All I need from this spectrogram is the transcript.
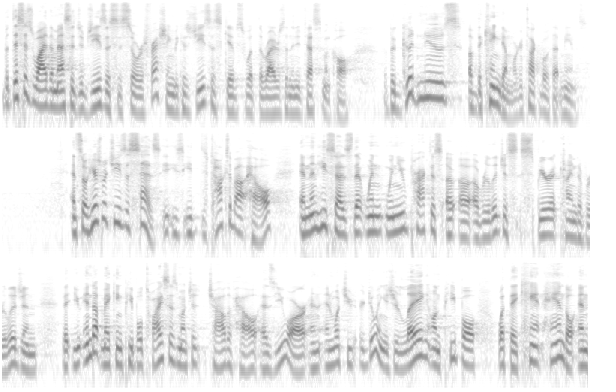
But this is why the message of Jesus is so refreshing because Jesus gives what the writers of the New Testament call the good news of the kingdom. We're going to talk about what that means. And so here's what Jesus says he, he talks about hell, and then he says that when, when you practice a, a, religious spirit kind of religion, that you end up making people twice as much a child of hell as you are. And, and what you're doing is you're laying on people what they can't handle. And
